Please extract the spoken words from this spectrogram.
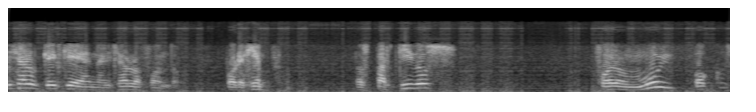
es algo que hay que analizarlo a fondo. Por ejemplo, los partidos fueron muy pocos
